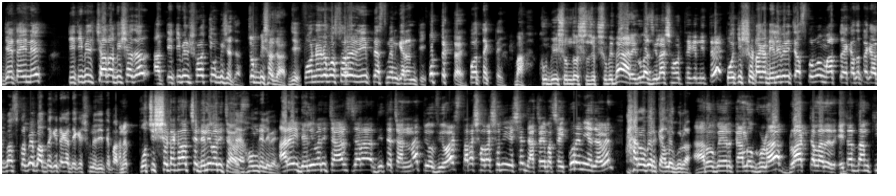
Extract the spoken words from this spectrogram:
যেটাই নেক টিটিবিল চারা বিশ হাজার আর টিটিবিল সহ চব্বিশ হাজার। চব্বিশ হাজার? জি পনেরো বছরের রিপ্লেসমেন্ট গ্যারান্টি প্রত্যেকটাই? প্রত্যেকটাই। বাহ খুবই সুন্দর সুযোগ সুবিধা। আর এগুলা জেলা শহর থেকে নিতে? পঁচিশশো টাকা ডেলিভারি চার্জ করব মাত্র এক হাজার টাকা অ্যাডভান্স করবে বাদ বাকি টাকা দেখে শুনে দিতে পারবে মানে পঁচিশশো টাকা হচ্ছে ডেলিভারি চার্জ হোম ডেলিভারি আর এই ডেলিভারি চার্জ যারা দিতে চান না প্রিয় ভিউয়ার্স তারা সরাসরি এসে যাচাই বাছাই করে নিয়ে যাবেন। আরবের কালো গুড়া আরবের কালো ঘোড়া ব্ল্যাক কালারের এটার দাম কি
